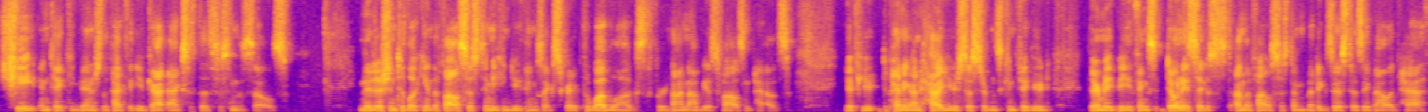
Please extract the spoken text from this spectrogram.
cheat and take advantage of the fact that you've got access to the system themselves. In addition to looking at the file system, you can do things like scrape the web logs for non-obvious files and paths. If you, depending on how your system is configured, there may be things that don't exist on the file system, but exist as a valid path.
